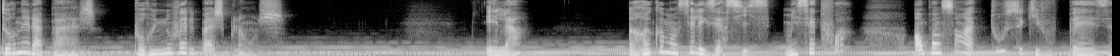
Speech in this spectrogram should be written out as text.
tournez la page pour une nouvelle page blanche. Et là, recommencez l'exercice, mais cette fois en pensant à tout ce qui vous pèse,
